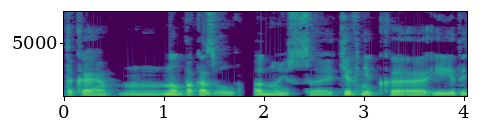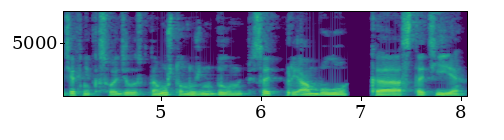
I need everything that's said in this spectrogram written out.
такая, ну, он показывал одну из э, техник, э, и эта техника сводилась к тому, что нужно было написать преамбулу к статье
